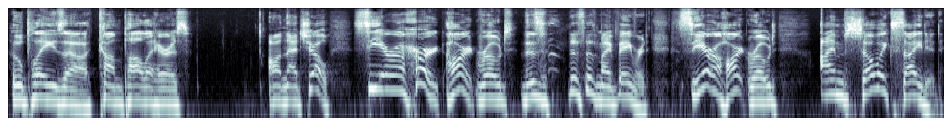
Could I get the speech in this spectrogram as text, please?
who plays uh, Kampala Harris on that show. Sierra Hart, Hart wrote, this, this is my favorite. Sierra Hart wrote, I'm so excited.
